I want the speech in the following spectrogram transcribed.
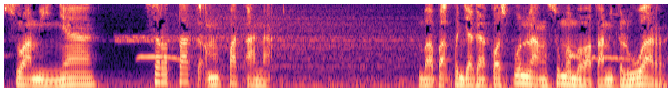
Suaminya Serta keempat anak Bapak penjaga kos pun langsung membawa kami keluar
